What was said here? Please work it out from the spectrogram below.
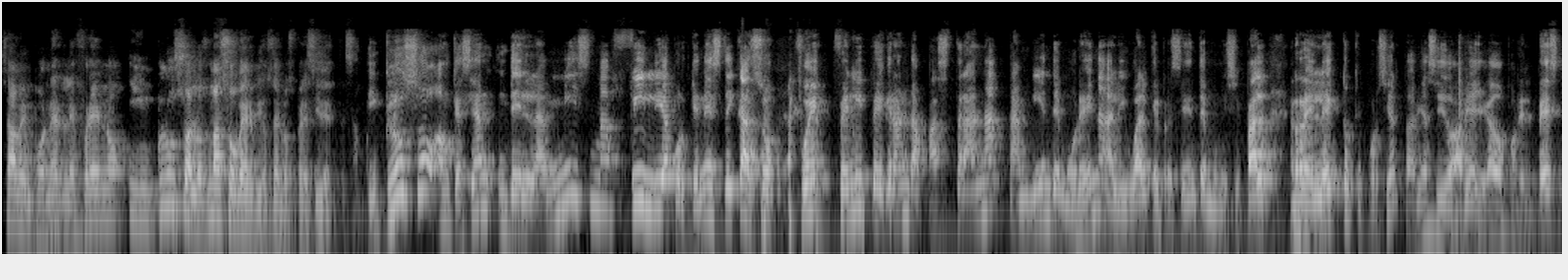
saben ponerle freno incluso a los más soberbios de los presidentes. Incluso aunque sean de la misma filia, porque en este caso fue Felipe Granda Pastrana, también de Morena, al igual que el presidente municipal reelecto, que por cierto había sido, había llegado por el PES,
